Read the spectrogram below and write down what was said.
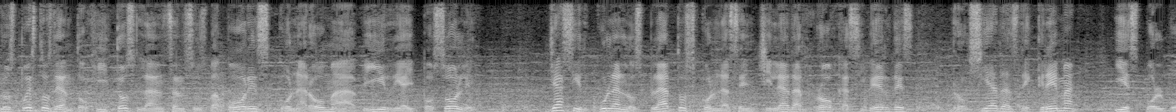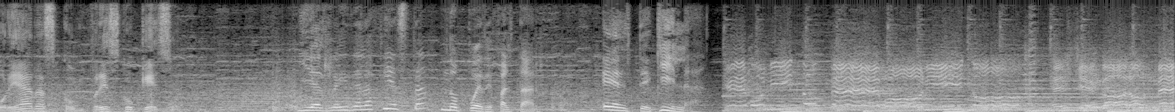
Los puestos de antojitos lanzan sus vapores con aroma a birria y pozole. Ya circulan los platos con las enchiladas rojas y verdes rociadas de crema y espolvoreadas con fresco queso. Y el rey de la fiesta no puede faltar, el tequila. Qué bonito, qué bonito es llegar a un merendero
